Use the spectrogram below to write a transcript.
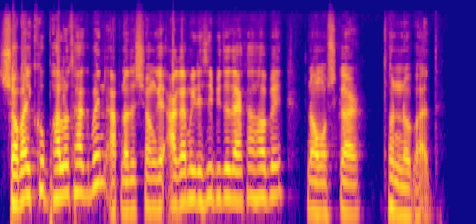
সবাই খুব ভালো থাকবেন। আপনাদের সঙ্গে আগামী রেসিপিতে দেখা হবে। নমস্কার, ধন্যবাদ।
